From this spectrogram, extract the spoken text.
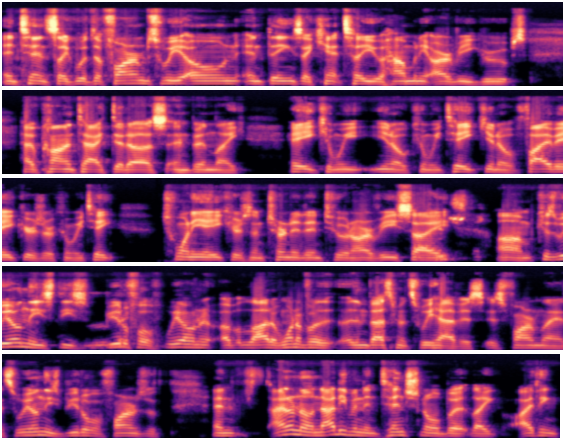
intense, like with the farms we own and things. I can't tell you how many RV groups have contacted us and been like, "Hey, can we, you know, can we take you know five acres or can we take 20 acres and turn it into an RV site?" Interesting. um because we own these these beautiful we own a lot of one of the investments we have is is farmland so we own these beautiful farms with and i don't know not even intentional but like i think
